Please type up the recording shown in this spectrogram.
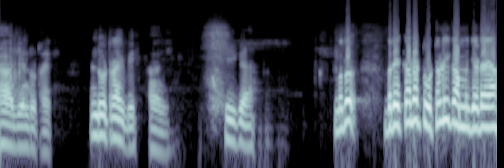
ਹਾਂਜੀ ਇੰਡੋ ਟਰੈਕ ਇੰਡੋ ਟਰੈਕ ਦੀ ਹਾਂਜੀ ਠੀਕ ਆ ਮਤਲਬ ਬ੍ਰੇਕਾਂ ਦਾ ਟੋਟਲ ਹੀ ਕੰਮ ਜਿਹੜਾ ਆ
